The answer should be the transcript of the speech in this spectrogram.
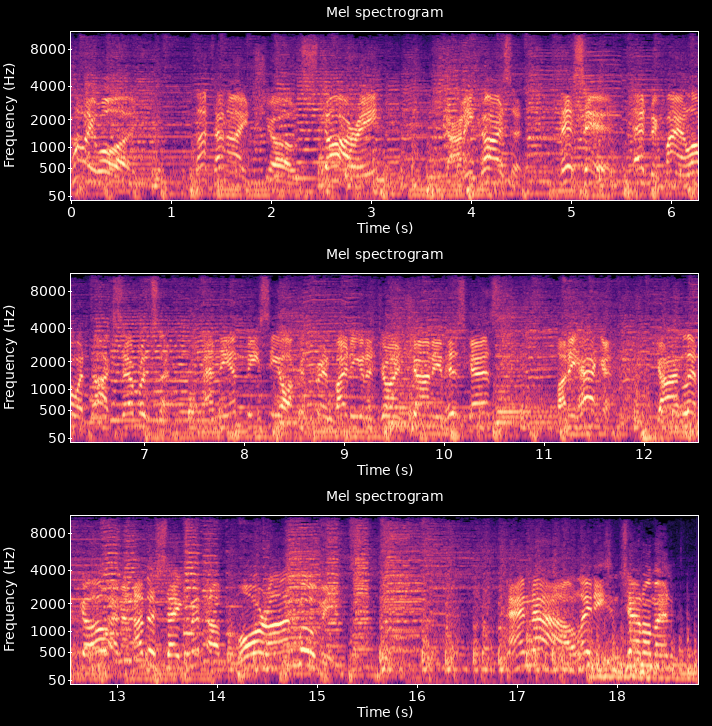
Hollywood, The Tonight Show, starring Johnny Carson. This is Ed McMahon along with Doc Severinsen and the NBC Orchestra inviting you to join Johnny and his guests, Buddy Hackett, John Lithgow, and another segment of Moron Movies. And now, ladies and gentlemen,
